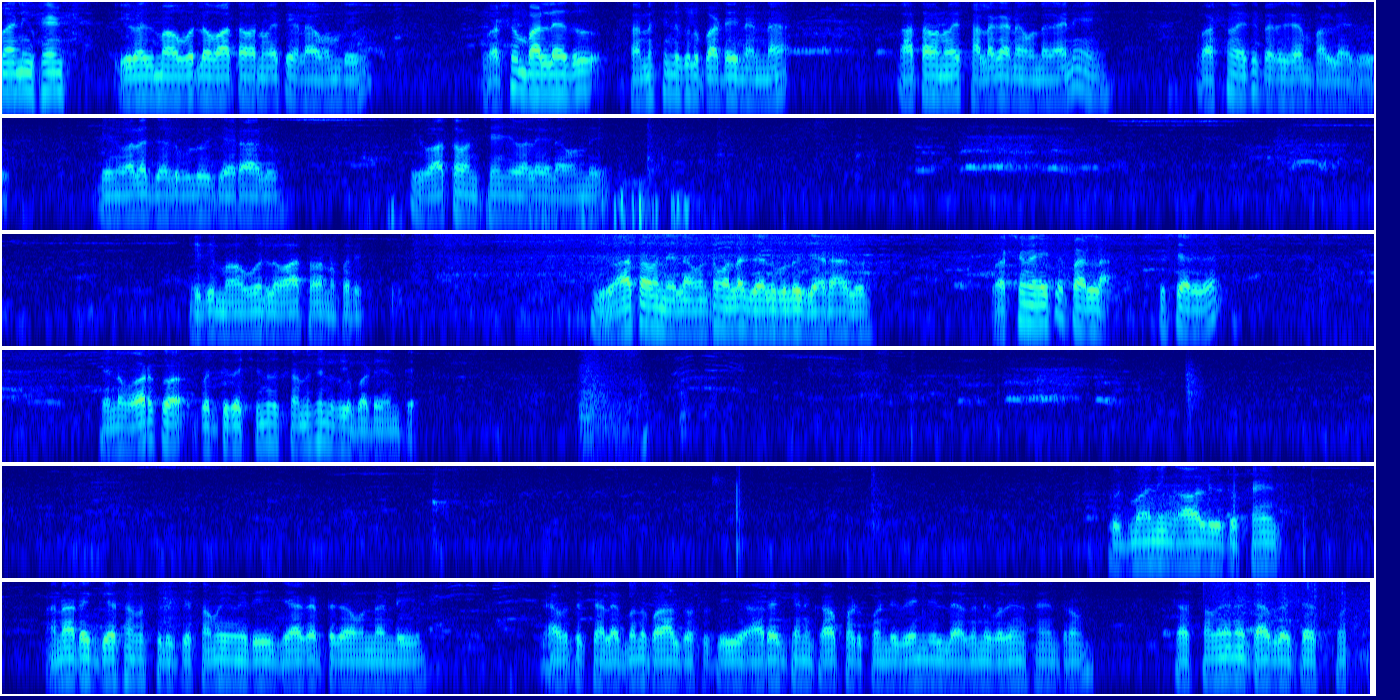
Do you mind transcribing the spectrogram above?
Morning friends ఈరోజు మా ఊర్లో వాతావరణం అయితే ఇలా ఉంది. వర్షం పడలేదు సన్న చినుకులు పడ్డాయి నిన్న. వాతావరణం అయితే చల్లగానే ఉంది కానీ వర్షం అయితే పెద్దగా పడలేదు. దీనివల్ల జలుబులు జ్వరాలు ఈ వాతావరణం చేంజ్ వల్ల ఇలా ఉంది. ఇది మా ఊర్లో వాతావరణ పరిస్థితి. ఈ వాతావరణం ఇలా ఉండటం వల్ల జలుబులు జ్వరాలు వర్షం అయితే పడలా. చూశారుగా? నిన్న వరకు కొద్దిగా చిన్న సన్న చినుకులు పడ్డాయి అంతే. Good morning all YouTube friends అనారోగ్య సమస్యలు వచ్చే సమయం ఇది. జాగ్రత్తగా ఉండండి. లేకపోతే చాలా ఇబ్బంది పడాల్సి వస్తుంది. ఆరోగ్యాన్ని కాపాడుకోండి. వేడి నీళ్ళు తాగండి. ఉదయం సాయంత్రం. రసమైన టాబ్లెట్ వేసుకోండి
